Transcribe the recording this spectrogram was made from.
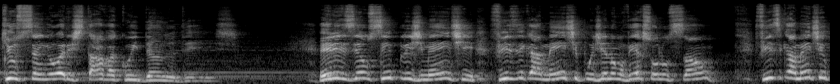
que o Senhor estava cuidando deles. Eliseu simplesmente, fisicamente, podia não ver solução. Fisicamente,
